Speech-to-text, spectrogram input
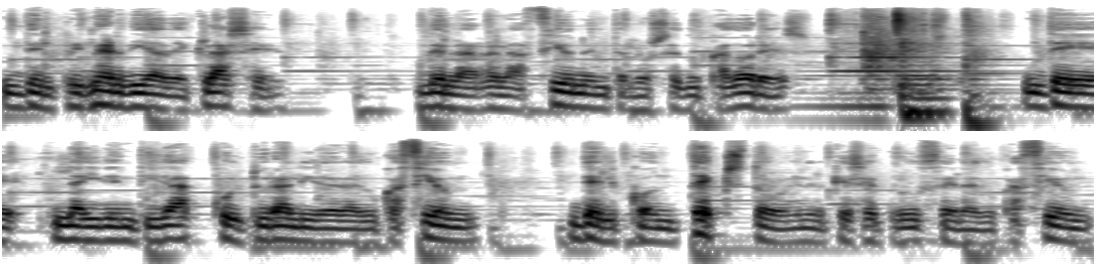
del primer día de clase, de la relación entre los educadores, de la identidad cultural y de la educación, del contexto en el que se produce la educación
